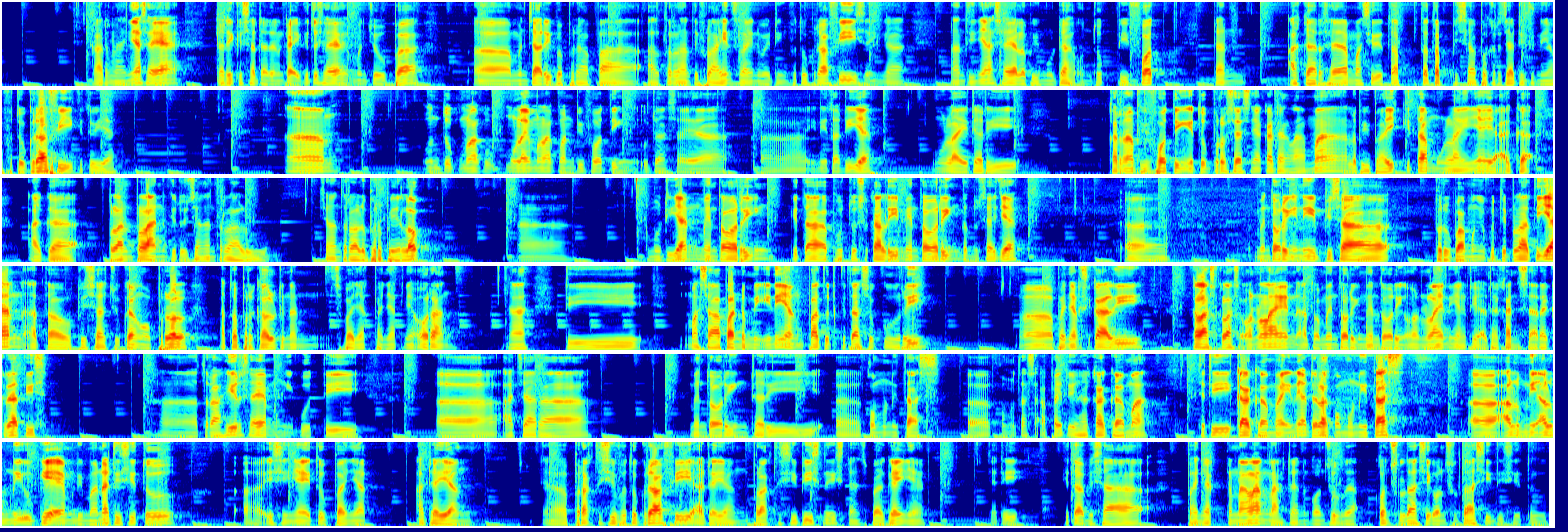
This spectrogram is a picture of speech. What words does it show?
Karenanya saya dari kesadaran kayak gitu saya mencoba uh, mencari beberapa alternatif lain selain wedding fotografi sehingga nantinya saya lebih mudah untuk pivot dan agar saya masih tetap tetap bisa bekerja di dunia fotografi gitu ya. Um, untuk melaku, mulai melakukan pivoting udah saya uh, ini tadi ya mulai dari karena pivoting itu prosesnya kadang lama lebih baik kita mulainya ya agak agak pelan-pelan gitu jangan terlalu jangan terlalu berbelok. Uh, kemudian mentoring kita butuh sekali mentoring tentu saja uh, mentoring ini bisa berupa mengikuti pelatihan atau bisa juga ngobrol atau bergaul dengan sebanyak-banyaknya orang. Nah, di masa pandemi ini yang patut kita syukuri uh, banyak sekali kelas-kelas online atau mentoring-mentoring online yang diadakan secara gratis. Uh, terakhir saya mengikuti uh, acara mentoring dari uh, komunitas uh, komunitas apa itu ya Kagama. Jadi Kagama ini adalah komunitas uh, alumni alumni UGM di mana di situ uh, isinya itu banyak ada yang uh, praktisi fotografi, ada yang praktisi bisnis dan sebagainya. Jadi kita bisa banyak kenalan lah dan konsultasi-konsultasi di situ.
